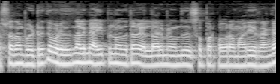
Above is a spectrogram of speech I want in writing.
ஒஸ்ட்டாக தான் போயிட்டுருக்கு பட் இருந்தாலுமே ஐ ஐபிஎல் வந்துட்டால் எல்லாருமே வந்து சூப்பர் பவராக மாறிடுறாங்க.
